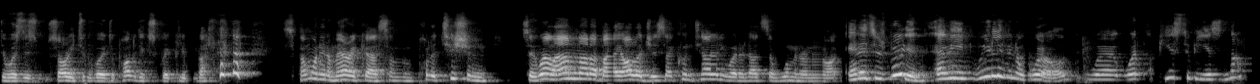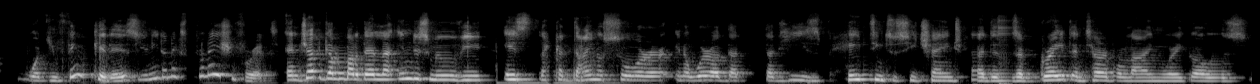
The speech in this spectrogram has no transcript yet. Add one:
There was this, sorry to go into politics quickly, but someone in America, some politician said, Well, I'm not a biologist. I couldn't tell you whether that's a woman or not. And it's just brilliant. I mean, we live in a world where what appears to be is not what you think it is, you need an explanation for it. And Jep Gambardella in this movie is like a dinosaur in a world that that he's hating to see change. Uh, there's a great and terrible line where he goes,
